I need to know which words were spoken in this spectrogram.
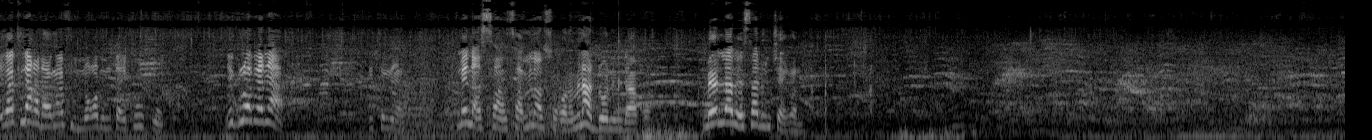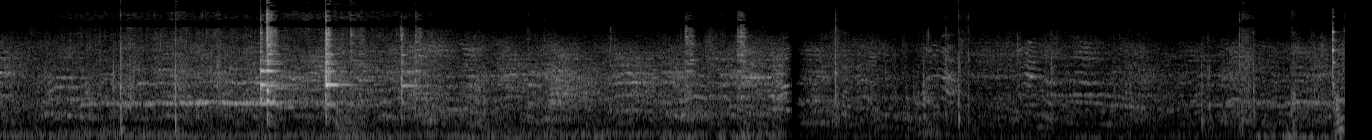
i ka tila ka na n ka fini nɔgɔ ninnu ta i k'u ko i tulo bɛ na i teliya n bɛ na sisan sisan n bɛ na so kɔnɔ n bɛ na dɔɔnin d'a kɔ n bɛ labɛn sani cɛ ka na. Quanto sono? Sono 30.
